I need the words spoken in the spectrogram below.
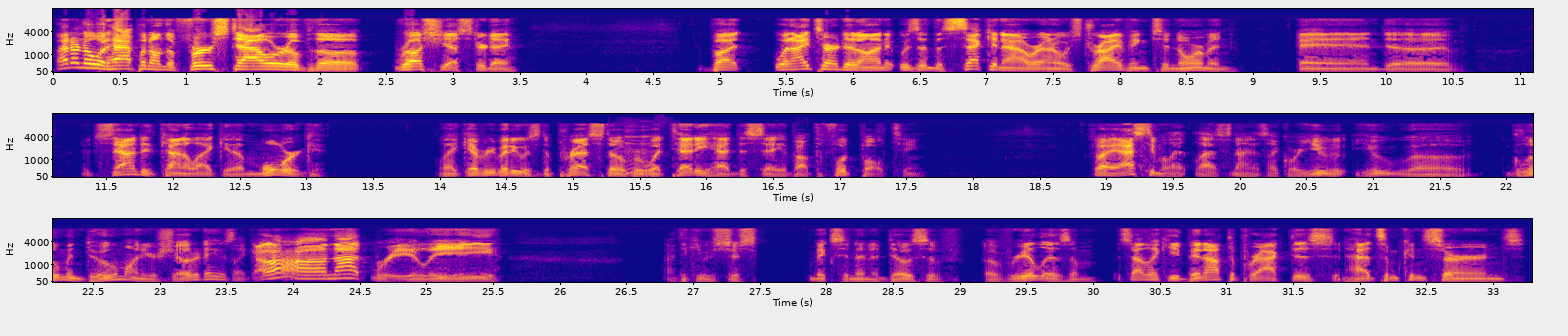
I don't know what happened on the first hour of the rush yesterday, but when I turned it on, it was in the second hour, and I was driving to Norman, and uh, it sounded kind of like a morgue. Like everybody was depressed over what Teddy had to say about the football team. So I asked him last night. I was like, "Were you you uh, gloom and doom on your show today?" He was like, "Ah, not really." I think he was just mixing in a dose of, of realism. It sounded like he'd been out to practice and had some concerns,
